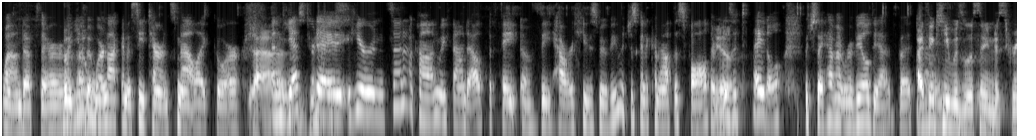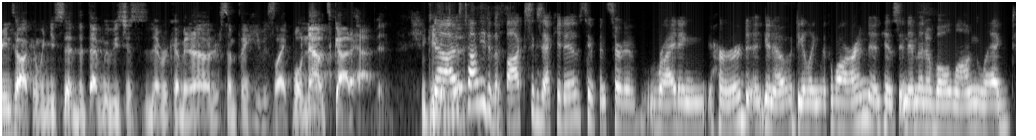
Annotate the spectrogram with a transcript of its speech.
wound up there. But, you know, but we're not going to see Terrence Malick or. Yeah, and yesterday here in CinemaCon, we found out the fate of the Howard Hughes movie, which is going to come out this fall. There yeah. is a title which they haven't revealed yet, but I think um, he was listening to Screen Talk, and when you said that that movie's just never coming out or something, he was like, "Well, now it's got to happen." No, I was talking to the Fox executives who've been sort of riding herd, you know, dealing with Warren and his inimitable, long-legged,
